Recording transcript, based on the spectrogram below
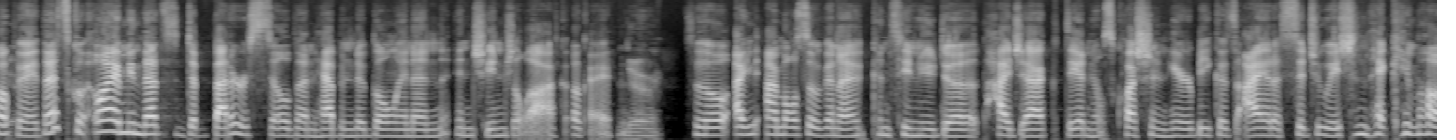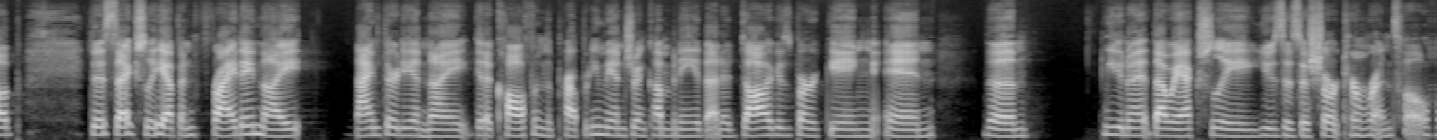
Okay, yeah. that's good. Well, I mean, that's better still than having to go in and, and change the lock. Okay. Yeah. So I, I'm also going to continue to hijack Daniel's question here because I had a situation that came up. This actually happened Friday night, 9:30 at night. Get a call from the property management company that a dog is barking in the unit that we actually use as a short-term rental.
